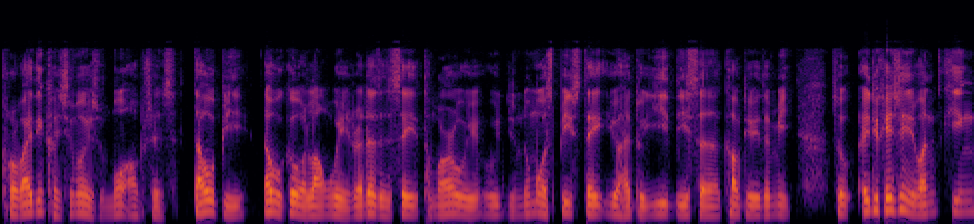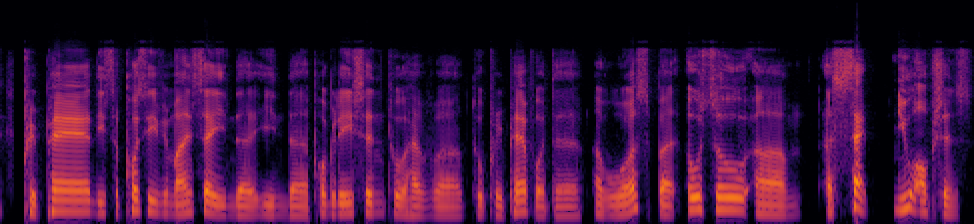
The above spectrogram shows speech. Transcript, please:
providing consumers with more options. That would be that would go a long way rather than say tomorrow we, we you no more beef steak you have to eat this uh, cultivated meat. So education is one thing. Prepare this positive mindset in the in the population to have uh, to prepare for the uh, worst, but also um, accept new options.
